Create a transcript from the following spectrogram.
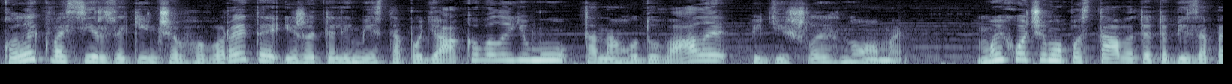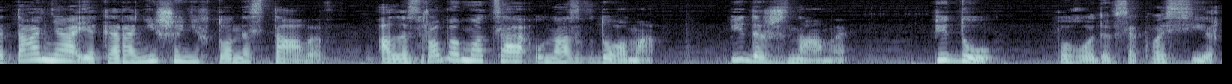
Коли Квасір закінчив говорити, і жителі міста подякували йому та нагодували, підійшли гноми. Ми хочемо поставити тобі запитання, яке раніше ніхто не ставив, але зробимо це у нас вдома. Підеш з нами? Піду, погодився Квасір.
